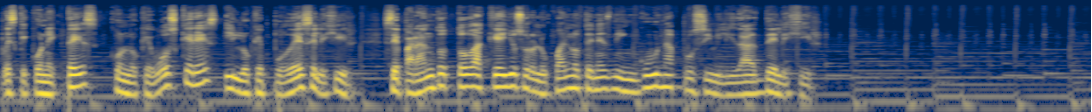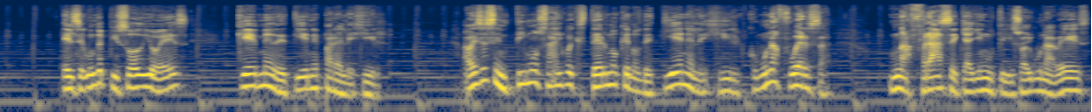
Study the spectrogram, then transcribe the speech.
Pues que conectes con lo que vos querés y lo que podés elegir, separando todo aquello sobre lo cual no tenés ninguna posibilidad de elegir. El segundo episodio es ¿qué me detiene para elegir? A veces sentimos algo externo que nos detiene a elegir, como una fuerza, una frase que alguien utilizó alguna vez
